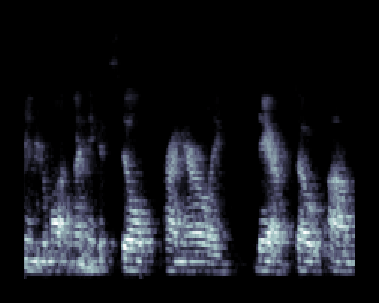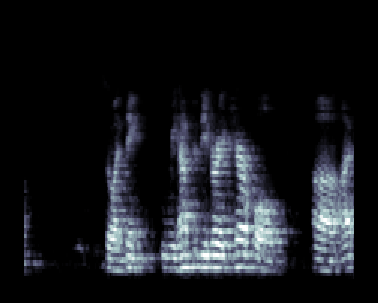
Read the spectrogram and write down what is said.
in Vermont, and I think it's still primarily there. So, um, so I think we have to be very careful. Uh, I,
